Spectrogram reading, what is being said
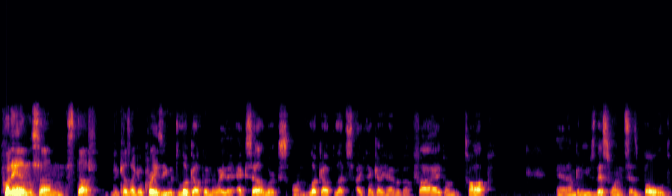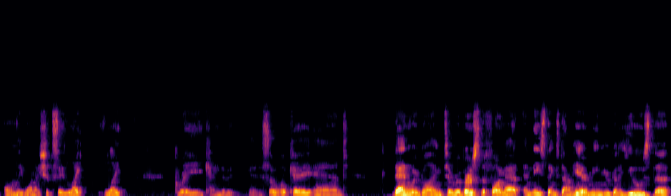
put in some stuff because I go crazy with lookup and the way that Excel works on lookup. Let's, I think I have about five on the top. And I'm going to use this one. It says bold only one. I should say light, light gray kind of it so okay, and then we're going to reverse the format, and these things down here mean you're going to use the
